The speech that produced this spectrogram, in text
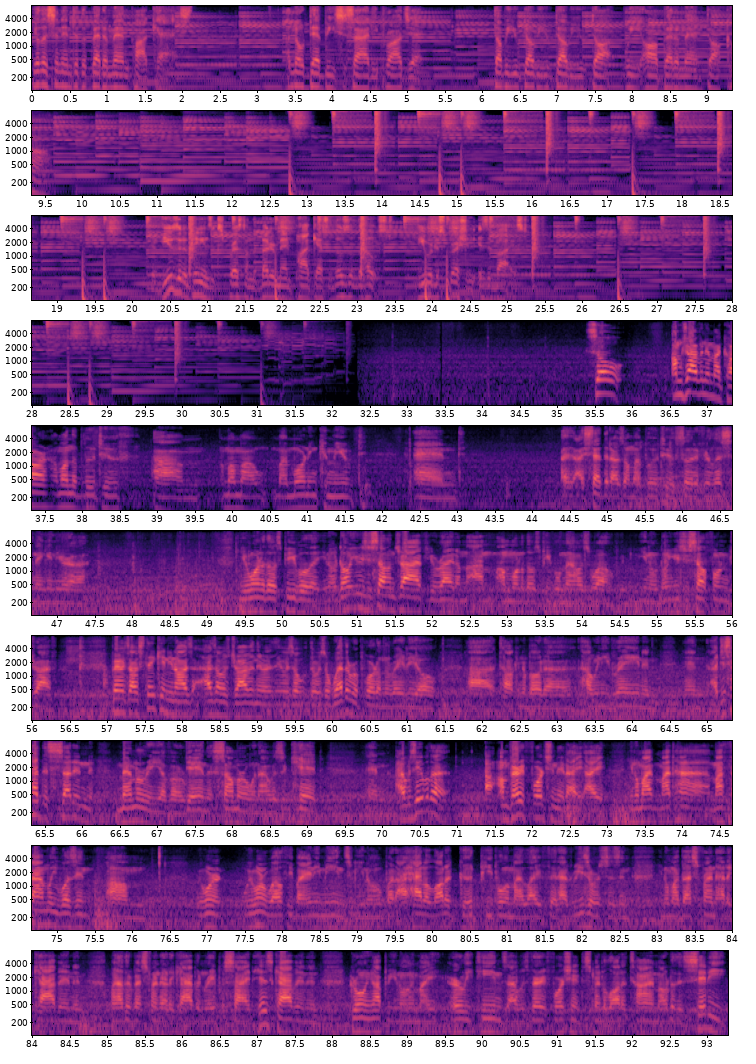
You're listening to the Better Men Podcast, a no deadbeat society project. www.wearebettermen.com. The views and opinions expressed on the Better Men podcast are those of the host. Viewer discretion is advised. So, I'm driving in my car. I'm on the Bluetooth. Um, I'm on my my morning commute, and I, I said that I was on my Bluetooth so that if you're listening and you're uh, you're one of those people that you know don't use your cell and drive. You're right. I'm I'm I'm one of those people now as well. You know, don't use your cell phone and drive. But anyways, I was thinking, you know, as, as I was driving there, there was a there was a weather report on the radio uh, talking about uh, how we need rain and and I just had this sudden memory of a day in the summer when I was a kid, and I was able to. I'm very fortunate. I, I you know, my my my family wasn't. Um, we weren't we weren't wealthy by any means, you know, but I had a lot of good people in my life that had resources. And, you know, my best friend had a cabin, and my other best friend had a cabin right beside his cabin. And growing up, you know, in my early teens, I was very fortunate to spend a lot of time out of the city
